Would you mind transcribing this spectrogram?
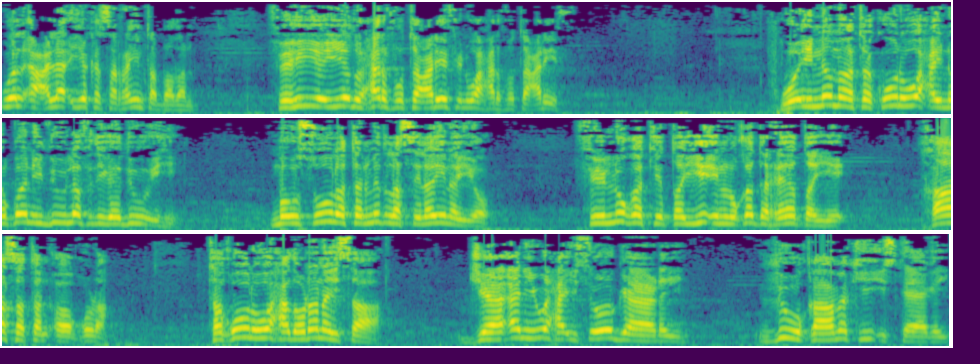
walaclaa iyo ka sarraynta badan fa hiya iyadu xarfu tacriifin waa xarfu tacriif wa inamaa takuunu waxay noqoni duu lafdiga duu'ihi mawsuulatan mid la silaynayo fii luqati dayi'in luqadda ree dayi khaasatan oo qura. Taquulu waxaad odhanaysaa jaa'anii waxaa isoo gaadhay duu qaamo kii istaagay.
